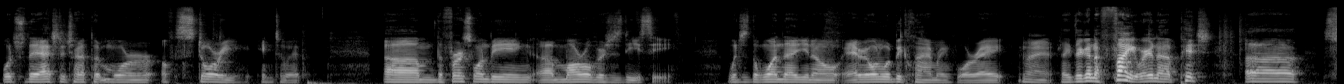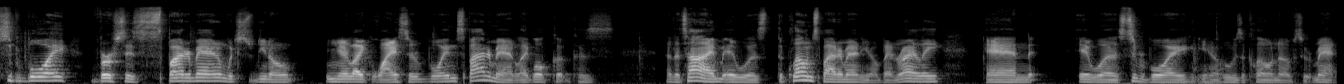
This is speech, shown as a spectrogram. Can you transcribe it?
which they actually try to put more of a story into it. Um, the first one being uh, Marvel versus DC, which is the one that you know everyone would be clamoring for, right? Right. Like they're gonna fight. We're gonna pitch uh Superboy versus Spider Man, which you know, and you're like, why is Superboy and Spider Man? Like, well, because at the time it was the clone Spider Man, you know, Ben Reilly, and it was Superboy, you know, who was a clone of Superman.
